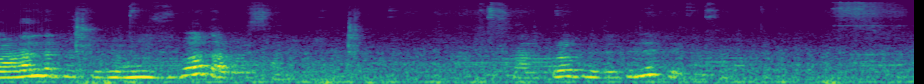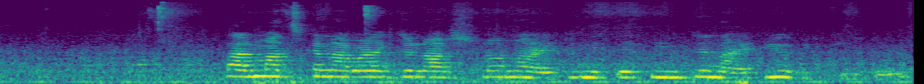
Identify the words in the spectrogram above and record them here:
বারান্দাটা শুধু মুছবো, তারপরে করে পুজো দিলে পেয়ে তার মাঝখানে আবার একজন আসলো নাইটি নিতে তিনটে নাইটিও বিক্রি করল।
